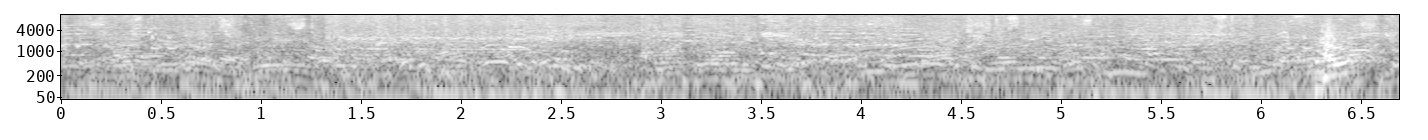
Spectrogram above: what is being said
And I was paralyzed from waist the only. I just. Hello?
